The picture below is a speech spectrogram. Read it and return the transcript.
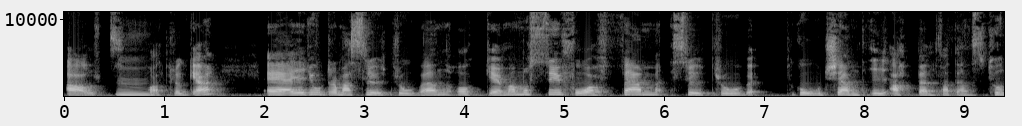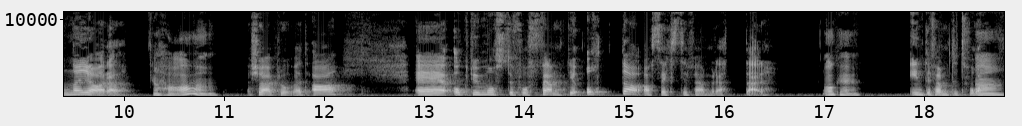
allt på att plugga. Eh, jag gjorde de här slutproven och eh, man måste ju få fem slutprov godkänt i appen för att ens kunna göra körprovet. Ja. Eh, och du måste få 58 av 65 rätt där. Okej. Inte 52. Ja.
